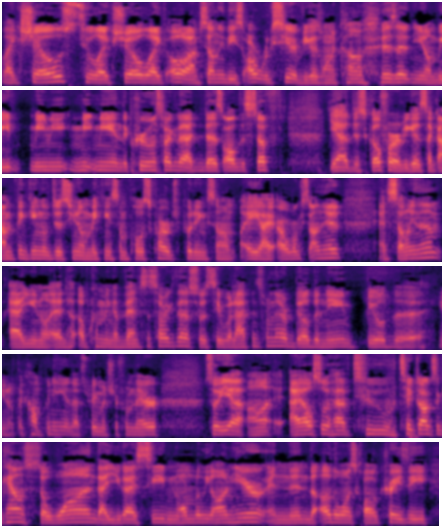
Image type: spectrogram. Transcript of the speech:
like shows to like show like oh I'm selling these artworks here. If you guys want to come visit you know meet meet me meet me and the crew and stuff like that does all this stuff yeah just go for it. Because like I'm thinking of just you know making some postcards putting some AI artworks on it and selling them at you know at upcoming events and stuff like that. So see what happens from there build the name build the you know the company and that's pretty much it from there. So yeah uh, I also have two TikToks accounts. So one that you guys see normally on here and then the other one's called crazy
